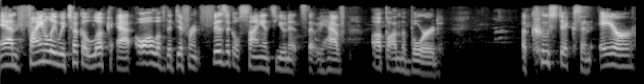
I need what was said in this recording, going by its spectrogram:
And finally, we took a look at all of the different physical science units that we have up on the board. acoustics and air,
